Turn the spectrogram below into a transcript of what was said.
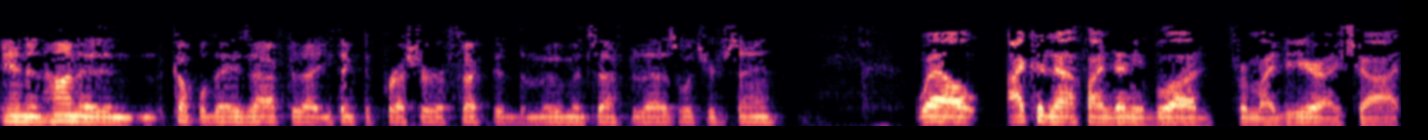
in and hunted, and a couple days after that, you think the pressure affected the movements after that? Is what you're saying? Well, I could not find any blood from my deer I shot.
